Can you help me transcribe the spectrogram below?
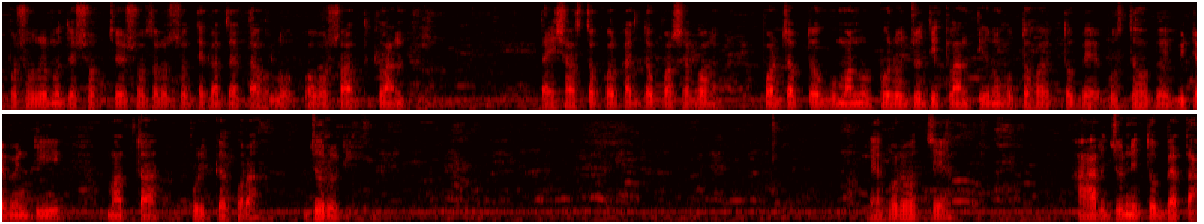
উপসর্গের মধ্যে সবচেয়ে সচরাচর দেখা যায় তা হলো অবসাদ, ক্লান্তি। তাই স্বাস্থ্যকর খাদ্যাভ্যাস এবং পর্যাপ্ত ঘুমানোর পরেও যদি ক্লান্তি অনুভূত হয়, তবে বুঝতে হবে ভিটামিন ডি মাত্রা পরীক্ষা করা জরুরি। এরপরে হচ্ছে হাড়জনিত ব্যথা।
